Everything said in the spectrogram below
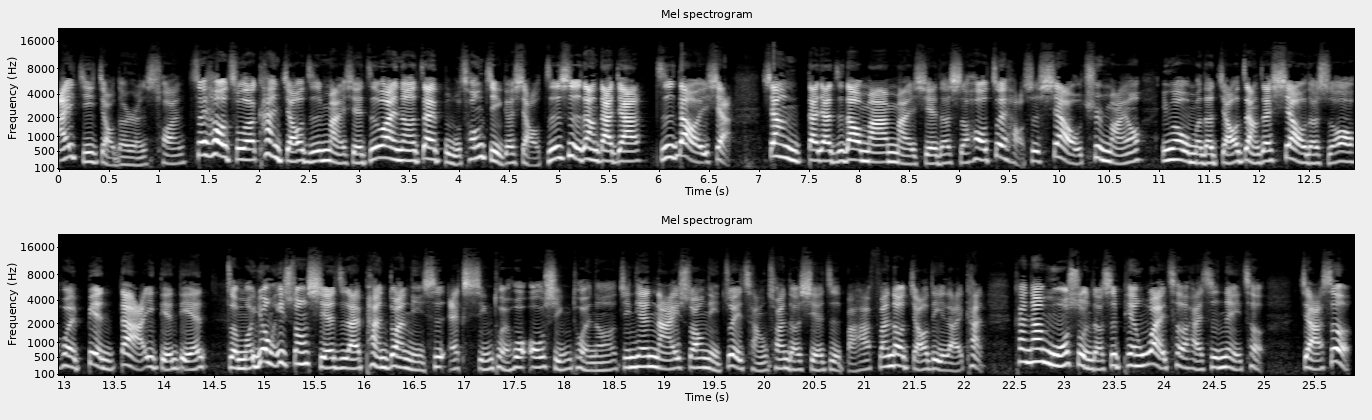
埃及脚的人穿。最后，除了看脚趾买鞋之外呢，再补充几个小知识，让大家知道一下。像大家知道吗？买鞋的时候最好是下午去买哦，因为我们的脚掌在下午的时候会变大一点点。怎么用一双鞋子来判断你是 X 型腿或 O 型腿呢？今天拿一双你最常穿的鞋子，把它翻到脚底来看，看它磨损的是偏外侧还是内侧。假设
